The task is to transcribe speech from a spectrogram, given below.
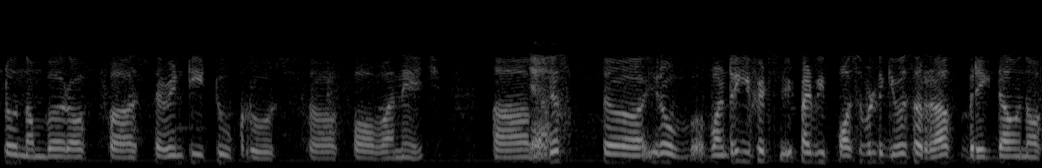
flow number of uh, 72 crores uh, for 1H, um, yeah. just uh, you know, wondering if it's, it might be possible to give us a rough breakdown of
